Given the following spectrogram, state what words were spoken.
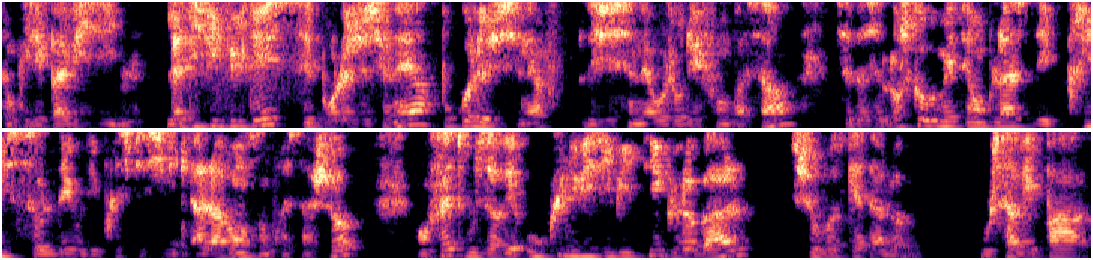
Donc il n'est pas visible. La difficulté, c'est pour le gestionnaire. Pourquoi les gestionnaires, aujourd'hui font pas ça? C'est parce que lorsque vous mettez en place des prix soldés ou des prix spécifiques à l'avance dans PrestaShop, en fait, vous avez aucune visibilité globale sur votre catalogue. Vous savez pas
